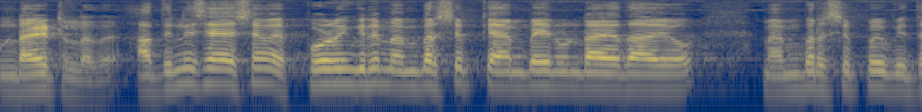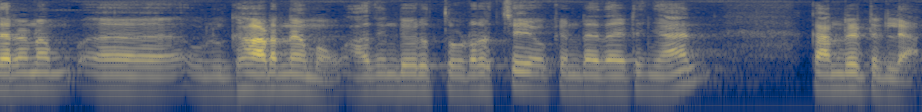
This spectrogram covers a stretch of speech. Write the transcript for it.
ഉണ്ടായിട്ടുള്ളത്. അതിനുശേഷം എപ്പോഴെങ്കിലും മെമ്പർഷിപ്പ് ക്യാമ്പയിൻ ഉണ്ടായതായോ മെമ്പർഷിപ്പ് വിതരണം ഉദ്ഘാടനമോ അതിന്റെ ഒരു തുടർച്ചയോ ഒക്കെ ഉണ്ടായതായിട്ട് ഞാൻ കണ്ടിട്ടില്ല.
